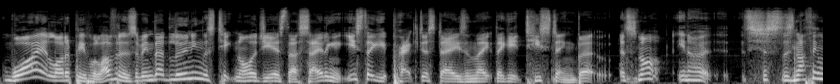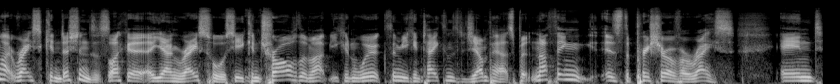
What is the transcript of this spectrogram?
why a lot of people love it is, I mean, they're learning this technology as they're sailing it. Yes, they get practice days and they, they get testing, but it's not, you know, it's just, there's nothing like race conditions. It's like a, a young racehorse. You can them up, you can work them, you can take them to jump outs, but nothing is the pressure of a race. And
